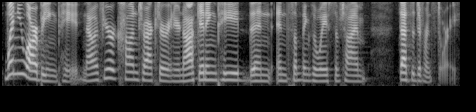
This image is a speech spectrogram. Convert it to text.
when you are being paid, now if you're a contractor and you're not getting paid, then and something's a waste of time, that's a different story.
